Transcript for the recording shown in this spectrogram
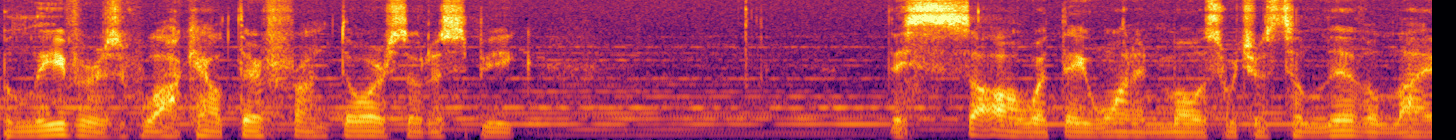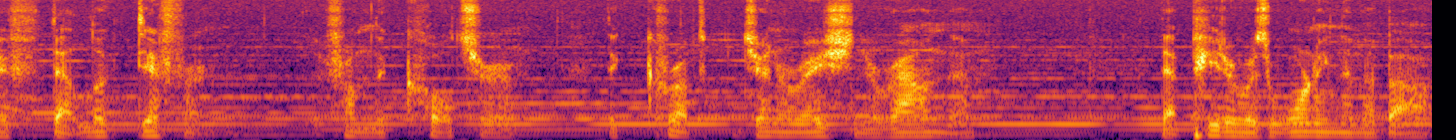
believers walk out their front door, so to speak, they saw what they wanted most, which was to live a life that looked different from the culture, the corrupt generation around them that Peter was warning them about.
